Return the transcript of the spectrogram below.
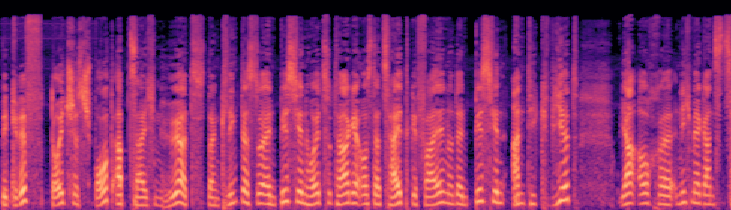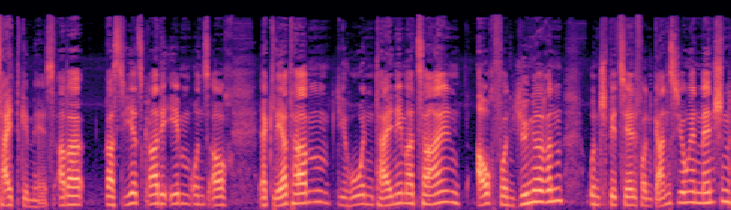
Begriff deutsches Sportabzeichen hört, dann klingt das so ein bisschen heutzutage aus der Zeit gefallen und ein bisschen antiquiert, ja auch äh, nicht mehr ganz zeitgemäß. Aber was Sie jetzt gerade eben uns auch erklärt haben, die hohen Teilnehmerzahlen, auch von jüngeren und speziell von ganz jungen Menschen,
